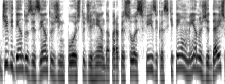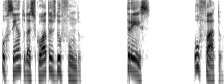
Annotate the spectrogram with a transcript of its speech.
Dividendos isentos de imposto de renda para pessoas físicas que tenham menos de 10% das cotas do fundo. 3. O fato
